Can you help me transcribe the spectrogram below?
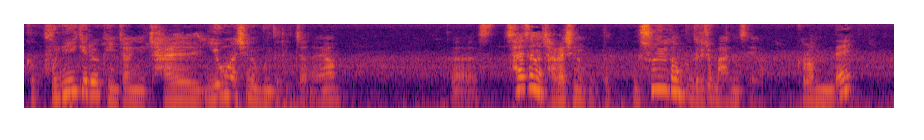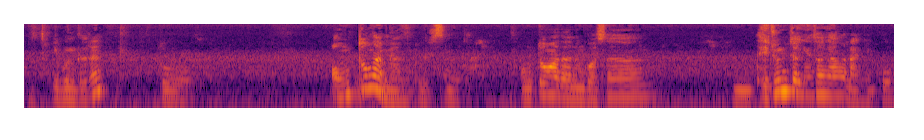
그 분위기를 굉장히 잘 이용하시는 분들 있잖아요. 그 사회생활 잘 하시는 분들, 수일간 분들이 좀 많으세요. 그런데 이분들은 또 엉뚱한 면도 있습니다. 엉뚱하다는 것은 음, 대중적인 성향은 아니고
